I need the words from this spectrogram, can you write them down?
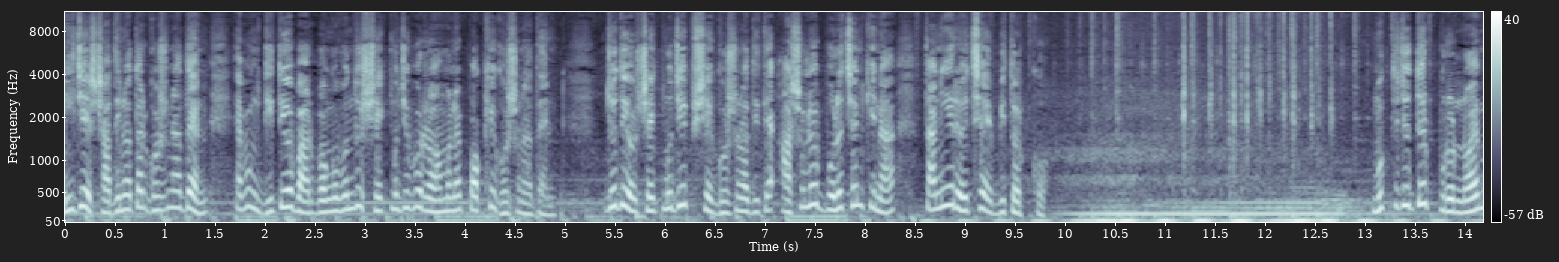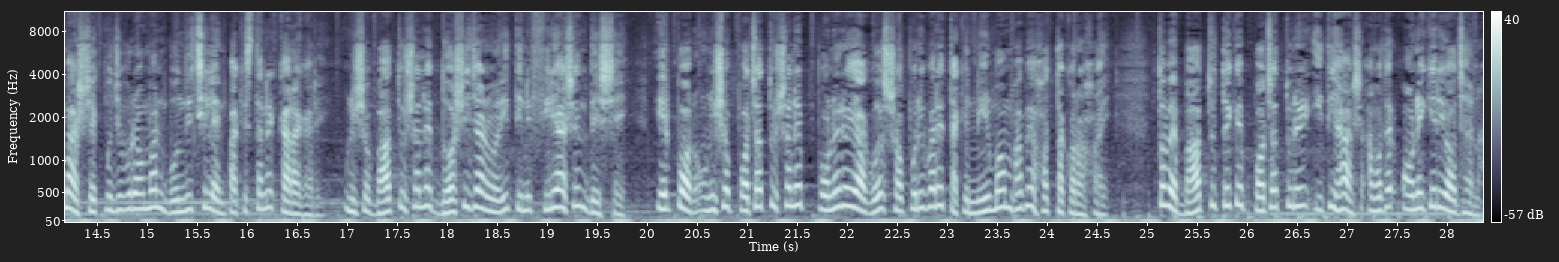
নিজে স্বাধীনতার ঘোষণা দেন এবং দ্বিতীয়বার বঙ্গবন্ধু শেখ মুজিবুর রহমানের পক্ষে ঘোষণা দেন। যদিও শেখ মুজিব সে ঘোষণা দিতে আসলেও বলেছেন কিনা তা নিয়ে রয়েছে বিতর্ক। মুক্তিযুদ্ধের পুরো নয় মাস শেখ মুজিবুর রহমান বন্দী ছিলেন পাকিস্তানের কারাগারে। উনিশশো বাহাত্তর সালের দশই জানুয়ারি তিনি ফিরে আসেন দেশে। এরপর উনিশশো সালের পনেরোই আগস্ট সপরিবারে তাকে নির্মমভাবে হত্যা করা হয়। তবে বাহাত্তর থেকে পঁচাত্তরের ইতিহাস আমাদের অনেকেরই অজানা।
